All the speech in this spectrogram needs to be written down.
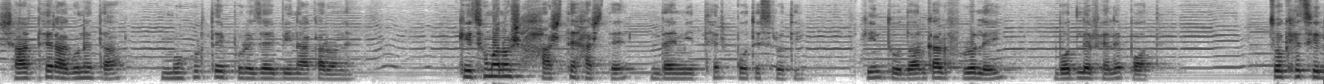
স্বার্থের আগুনে তা মুহূর্তেই পুড়ে যায় বিনা কারণে। কিছু মানুষ হাসতে হাসতে দেয় মিথ্যের প্রতিশ্রুতি, কিন্তু দরকার ফুরলেই বদলে ফেলে পথ। চোখে ছিল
